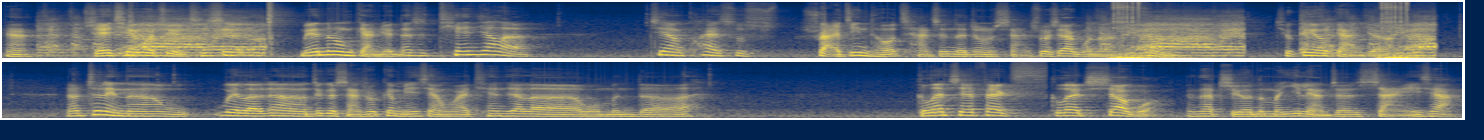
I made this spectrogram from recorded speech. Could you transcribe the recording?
看，直接切过去，其实没有那种感觉，但是添加了这样快速甩镜头产生的这种闪烁效果呢，就更有感觉了。然后这里呢，为了让这个闪烁更明显，我还添加了我们的。Glitch FX Glitch 效果，让它只有那么一两帧闪一下。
